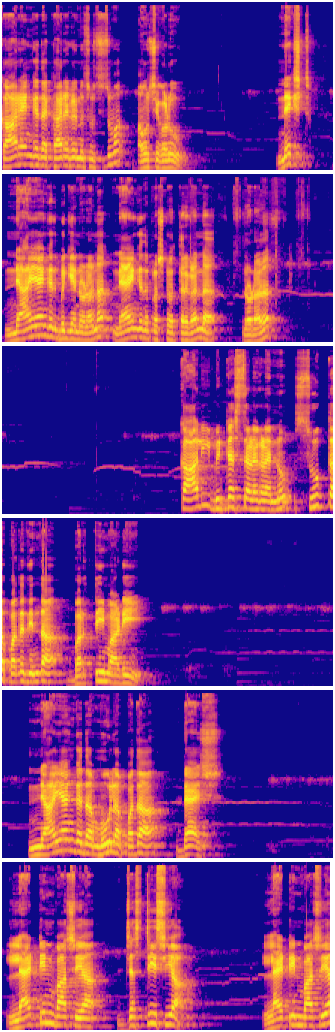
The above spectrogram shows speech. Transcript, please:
ಕಾರ್ಯಾಂಗದ ಕಾರ್ಯಗಳನ್ನು ಸೂಚಿಸುವ ಅಂಶಗಳು. ನೆಕ್ಸ್ಟ್ ನ್ಯಾಯಾಂಗದ ಬಗ್ಗೆ ನೋಡೋಣ. ನ್ಯಾಯಾಂಗದ ಪ್ರಶ್ನೋತ್ತರಗಳನ್ನು ನೋಡೋಣ. ಖಾಲಿ ಬಿಟ್ಟ ಸ್ಥಳಗಳನ್ನು ಸೂಕ್ತ ಪದದಿಂದ ಭರ್ತಿ ಮಾಡಿ. ನ್ಯಾಯಾಂಗದ ಮೂಲ ಪದ ಡ್ಯಾಶ್. ಲ್ಯಾಟಿನ್ ಭಾಷೆಯ ಜಸ್ಟಿಸಿಯಾ. ಲ್ಯಾಟಿನ್ ಭಾಷೆಯ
